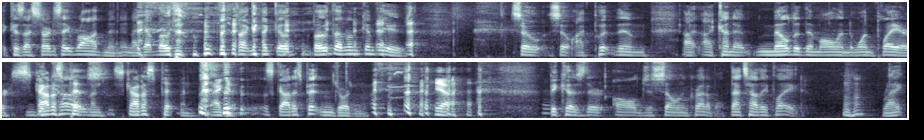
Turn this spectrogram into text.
because I started to say Rodman and I got both of them I got both of them confused. So so I put them I, I kind of melded them all into one player. Scottish because- Pittman. Scottish Pittman. I get it. Scottish Pippen Jordan yeah. because they're all just so incredible. That's how they played, Mhm. right?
